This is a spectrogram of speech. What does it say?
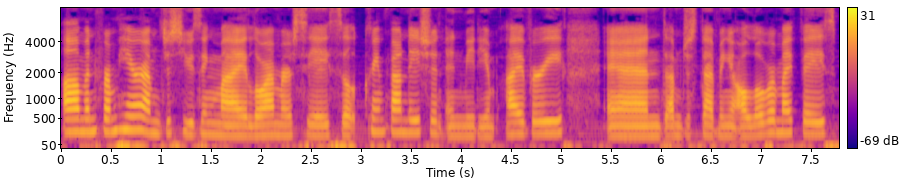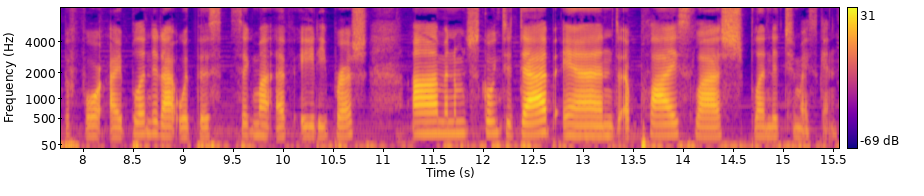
Um, and from here I'm just using my Laura Mercier Silk Cream Foundation in medium ivory and I'm just dabbing it all over my face before I blend it out with this Sigma F80 brush. Um, and I'm just going to dab and apply slash blend it to my skin.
